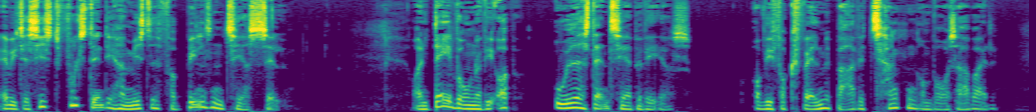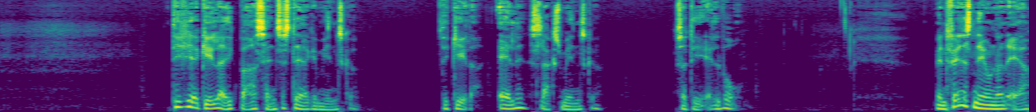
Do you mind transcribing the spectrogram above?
at vi til sidst fuldstændig har mistet forbindelsen til os selv. Og en dag vågner vi op, ude af stand til at bevæge os. Og vi får kvalme bare ved tanken om vores arbejde. Det her gælder ikke bare sansestærke mennesker. Det gælder alle slags mennesker. Så det er alvor. Men fællesnævneren er,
